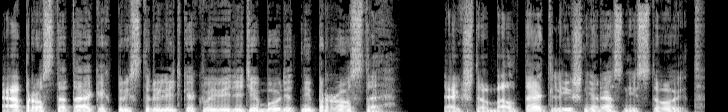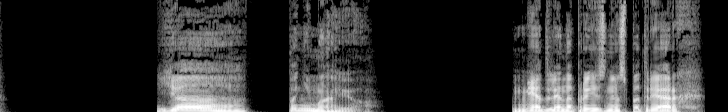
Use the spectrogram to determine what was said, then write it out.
А просто так их пристрелить, как вы видите, будет непросто. Так что болтать лишний раз не стоит. «Я понимаю», — медленно произнес патриарх,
